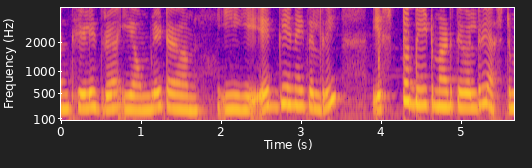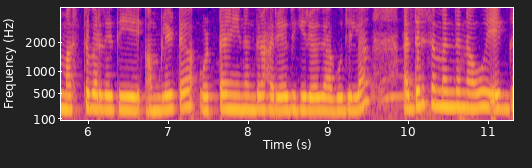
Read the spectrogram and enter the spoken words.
ಅಂತ ಹೇಳಿದ್ರೆ, ಈ ಆಮ್ಲೆಟ್ ಈ ಎಗ್ ಏನೈತಲ್ರಿ? ಎಷ್ಟು ಬೀಟ್ ಮಾಡ್ತೇವಲ್ರಿ, ಅಷ್ಟು ಮಸ್ತ್ ಬರ್ತೈತಿ ಆಮ್ಲೆಟ್ ಒಟ್ಟು ಏನಂದ್ರೆ ಹರಿಯೋದು ಗಿರಿಯೋದು ಆಗೋದಿಲ್ಲ. ಅದ್ರ ಸಂಬಂಧ ನಾವು ಎಗ್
